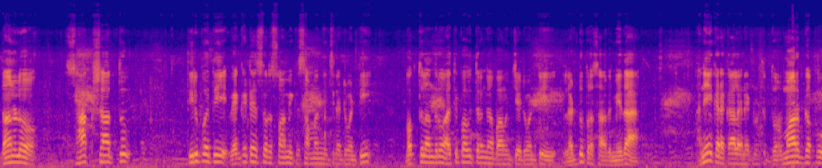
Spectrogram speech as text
దానిలో సాక్షాత్తు తిరుపతి వెంకటేశ్వర స్వామికి సంబంధించినటువంటి భక్తులందరూ అతి పవిత్రంగా భావించేటువంటి లడ్డు ప్రసాదం మీద అనేక రకాలైనటువంటి దుర్మార్గపు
